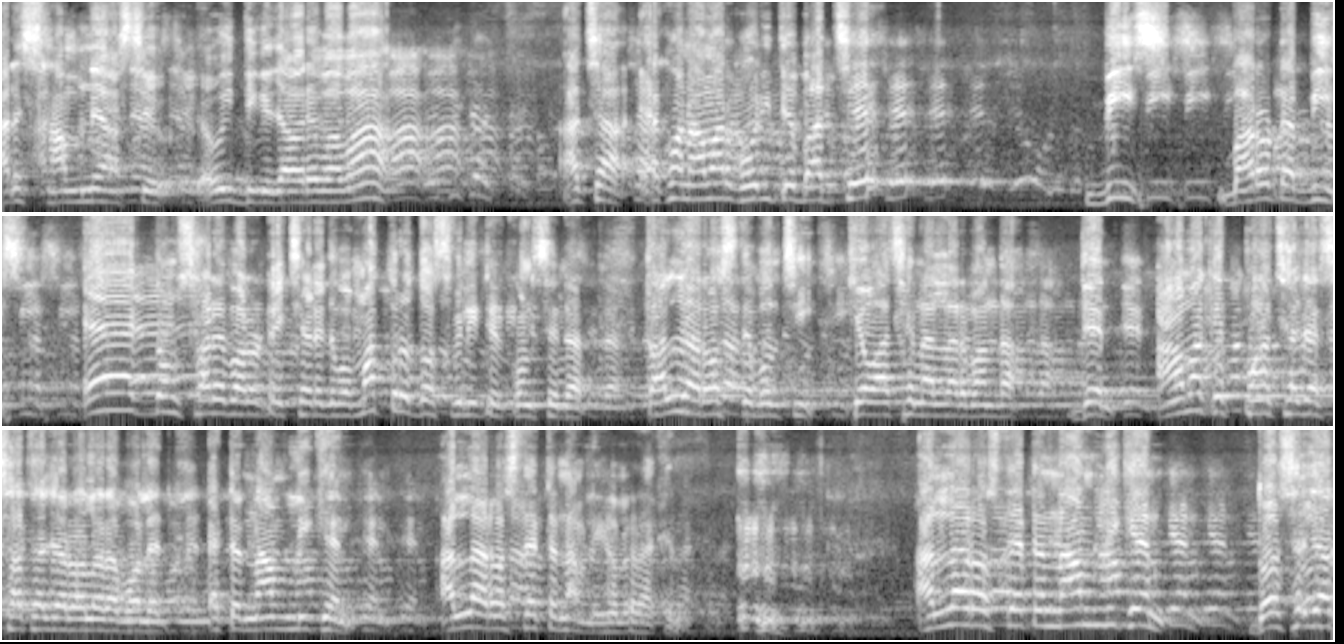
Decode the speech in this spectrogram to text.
আরে সামনে আসছে ওই দিকে যাও রে বাবা। আচ্ছা এখন আমার ঘড়িতে বাজছে বিশ, বারোটা বিশ, একদম সাড়ে বারোটায় ছেড়ে দেবো, মাত্র দশ মিনিটের কনসিডার তো আল্লাহ রস্তে বলছি, কেউ আছেন আল্লাহর বান্দা? দেন, আমাকে পাঁচ হাজার, সাত হাজার ওয়ালারা বলেন, একটা নাম লিখেন। আল্লাহ রস্তে একটা নাম লিখে রাখেন। আল্লাহর হস্তে একটা নাম লিখেন, দশ হাজার,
